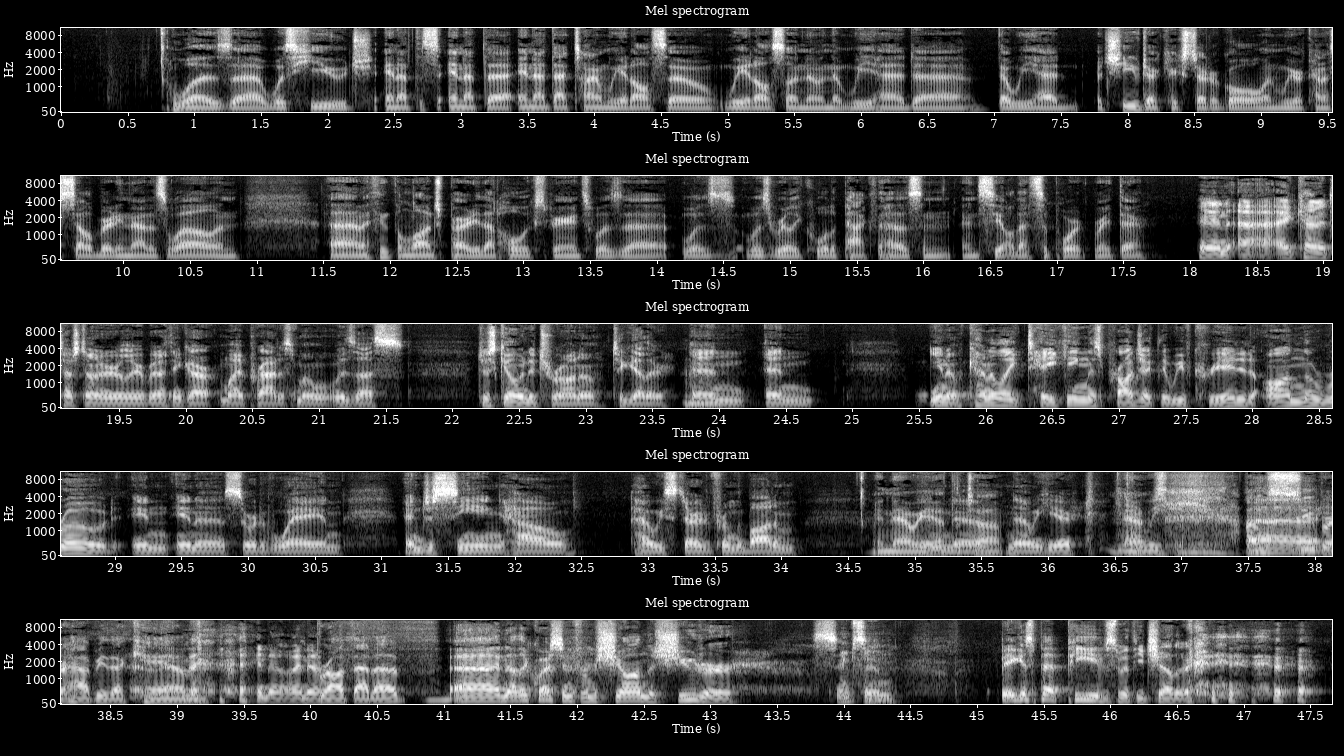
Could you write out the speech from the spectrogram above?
was uh, was huge, and at the and at the and at that time we had also we had also known that we had uh, that we had achieved our Kickstarter goal, and we were kind of celebrating that as well. And um, I think the launch party, that whole experience was uh, was was really cool to pack the house and and see all that support right there. And I, I kind of touched on it earlier, but I think our, my proudest moment was us just going to Toronto together mm-hmm. and and you know, kind of like taking this project that we've created on the road in in a sort of way, and and just seeing how how we started from the bottom. And now we're at the now- uh, top. Now we here. Now we- I'm uh, super happy that Cam I know. I know. brought that up. Uh, another question from Sean the Shooter Simpson. Mm-hmm. Biggest pet peeves with each other.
